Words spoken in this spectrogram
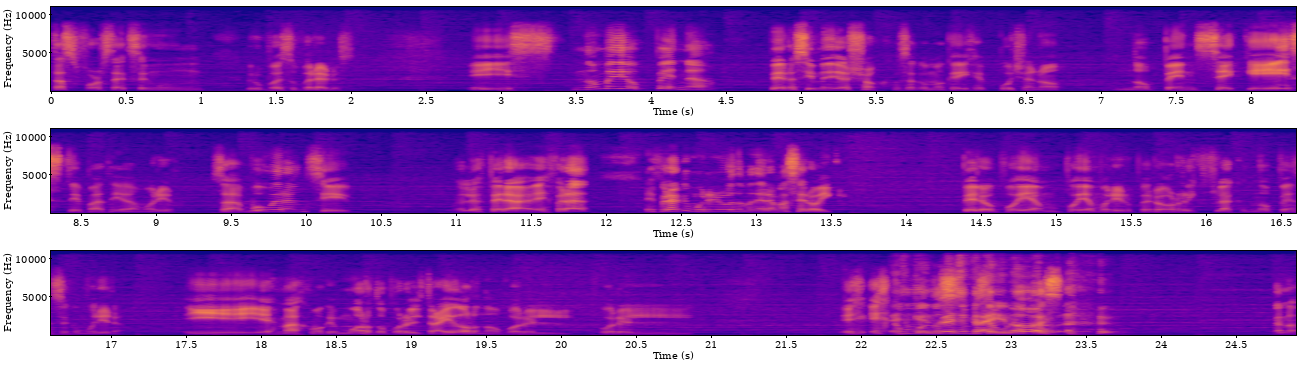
Task Force X en un grupo de superhéroes. Y no me dio pena, pero sí me dio shock, o sea, como que dije, pucha, no, no pensé que este pata iba a morir. O sea, Boomerang sí, lo esperaba, esperaba, esperaba que muriera de una manera más heroica. Pero podía, podía morir, pero Rick Flag no pensé que muriera. Y es más, como que muerto por el traidor, ¿no? Por el. por el. Es, es Es como que no sé es si empieza con una traidor. Bueno,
